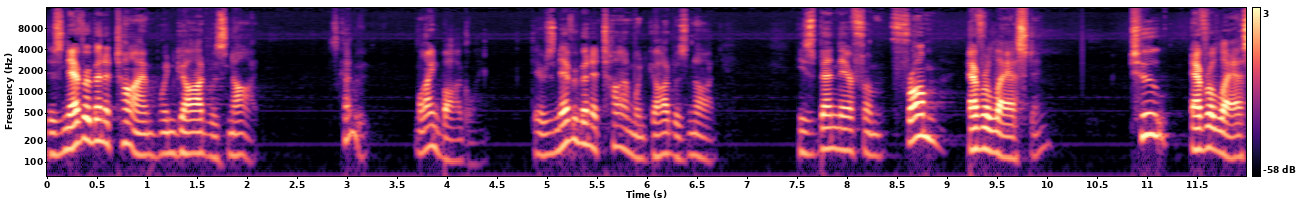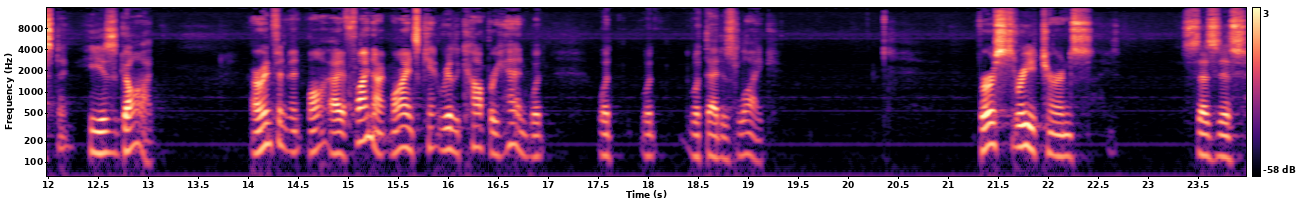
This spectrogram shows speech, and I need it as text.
There's never been a time when God was not. It's kind of mind boggling. There's never been a time when God was not. He's been there from, from everlasting to everlasting. He is God. Our infinite, our uh, finite minds can't really comprehend what, what, what, what that is like. Verse 3 turns, says this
